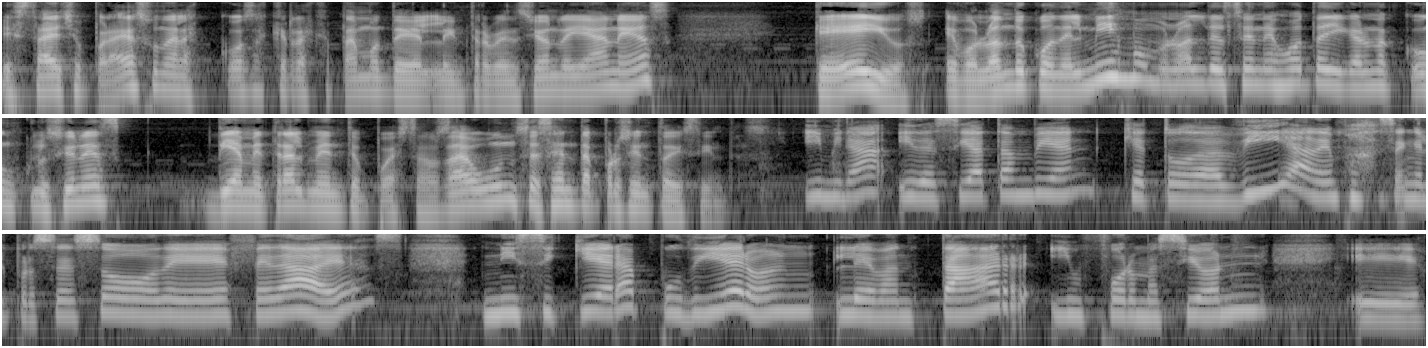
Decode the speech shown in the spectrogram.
está hecho para eso. Una de las cosas que rescatamos de la intervención de Jan es que ellos, evaluando con el mismo manual del CNJ, llegaron a conclusiones diametralmente opuestas, o sea, un 60% distintas. Y mira, y decía también que todavía, además, en el proceso de FEDAES, ni siquiera pudieron levantar información eh,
